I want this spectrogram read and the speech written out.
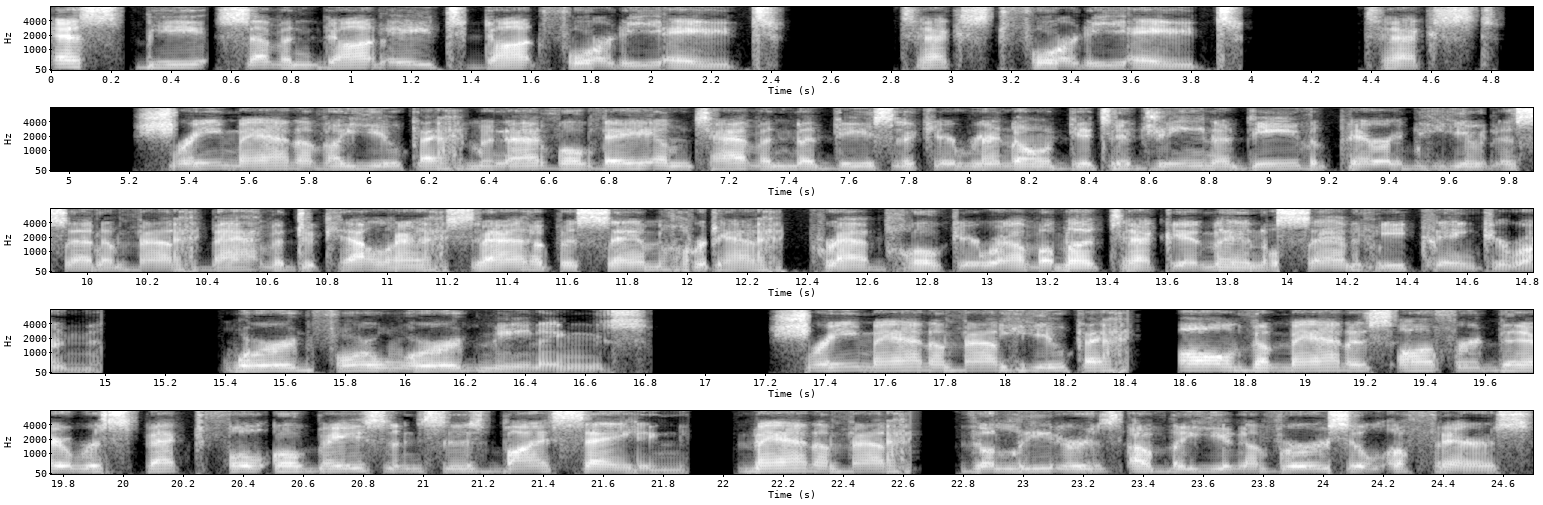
SB 7.8.48. Text 48. Text. Shri Manavayupahmanavovayam Tavanadisakirino Ditajina Diva Paribhuta Sanavah Bhavadakalah Sanapasamhartah Prabhokaravama Tekimanal Sanhi. Word for word meanings. Shri Manavahuka, all the Manas offered their respectful obeisances by saying, Manava, the leaders of the universal affairs,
